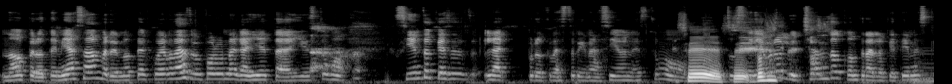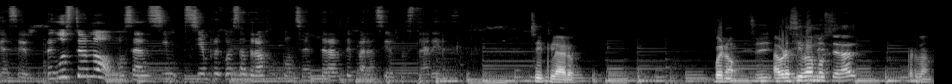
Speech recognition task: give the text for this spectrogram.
No, pero tenías hambre, ¿no te acuerdas? Voy por una galleta y es como, siento que esa es la procrastinación, es como Sí, tu sí. cerebro Entonces- luchando contra lo que tienes que hacer. ¿Te guste o no? O sea, sim- siempre cuesta trabajo concentrarte para ciertas tareas. Sí, claro. Bueno, Sí, ahora sí vamos. Literal, Perdón.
